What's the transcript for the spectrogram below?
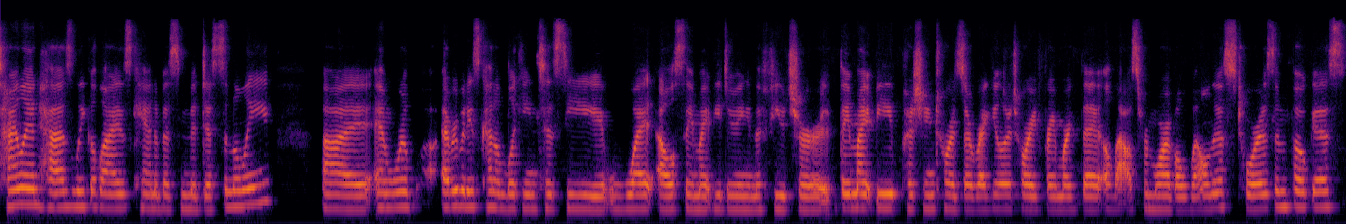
Thailand has legalized cannabis medicinally, uh, and we're everybody's kind of looking to see what else they might be doing in the future. They might be pushing towards a regulatory framework that allows for more of a wellness tourism focus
